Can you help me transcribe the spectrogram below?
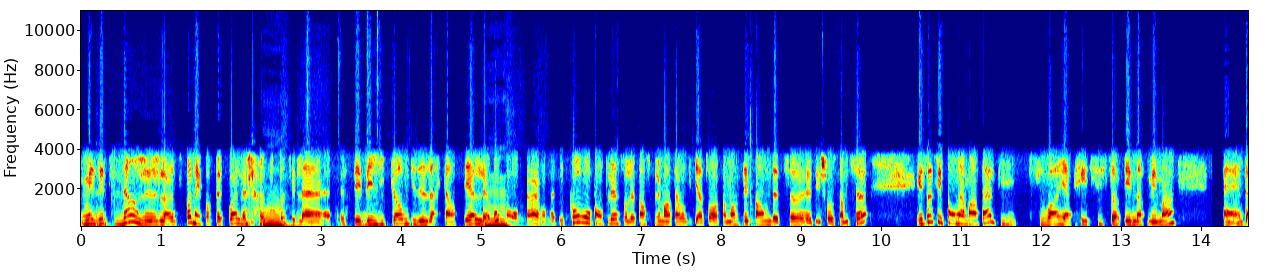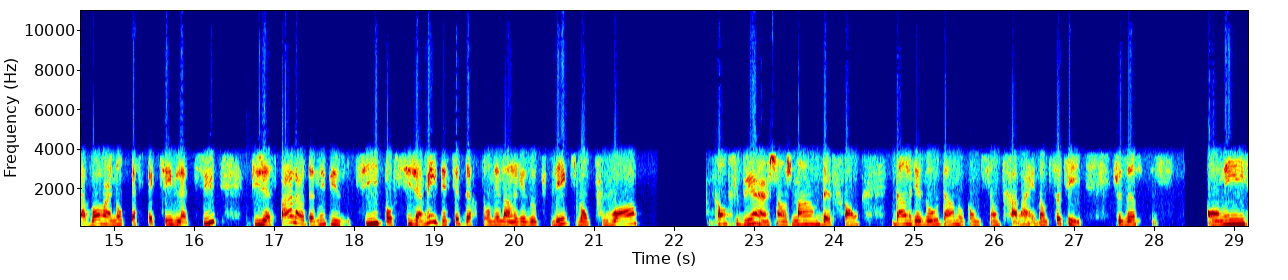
mes étudiants, je, je leur dis pas n'importe quoi. Là. Je leur dis pas hmm. c'est de la, c'est des licornes puis des arcs-en-ciel. Au hmm. contraire, on a des cours au complet sur le temps supplémentaire obligatoire. Comment se défendre de ça, euh, des choses comme ça. Et ça, c'est fondamental. Puis souvent, ils apprécient ça énormément. Euh, d'avoir une autre perspective là-dessus. Puis j'espère leur donner des outils pour si jamais ils décident de retourner dans le réseau public, ils vont pouvoir contribuer à un changement de fond dans le réseau, dans nos conditions de travail. Donc ça, c'est, je veux dire, on est,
